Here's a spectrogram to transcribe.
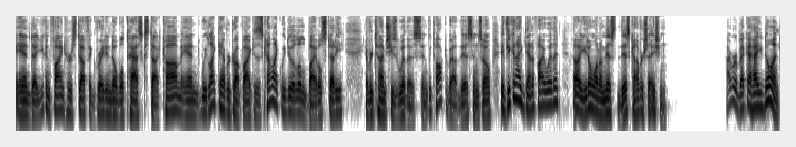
And uh, you can find her stuff at greatandnobletasks.com. And we like to have her drop by because it's kind of like we do a little Bible study every time she's with us. And we talked about this. And so if you can identify with it, oh, you don't want to miss this conversation. Hi, Rebekah. How you doing?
